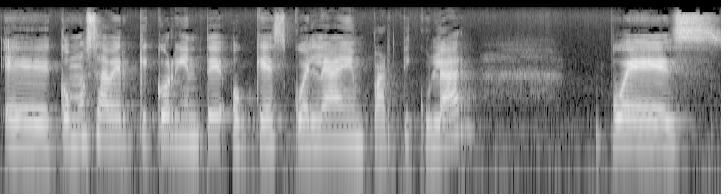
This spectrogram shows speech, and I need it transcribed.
eh, cómo saber qué corriente o qué escuela en particular, pues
